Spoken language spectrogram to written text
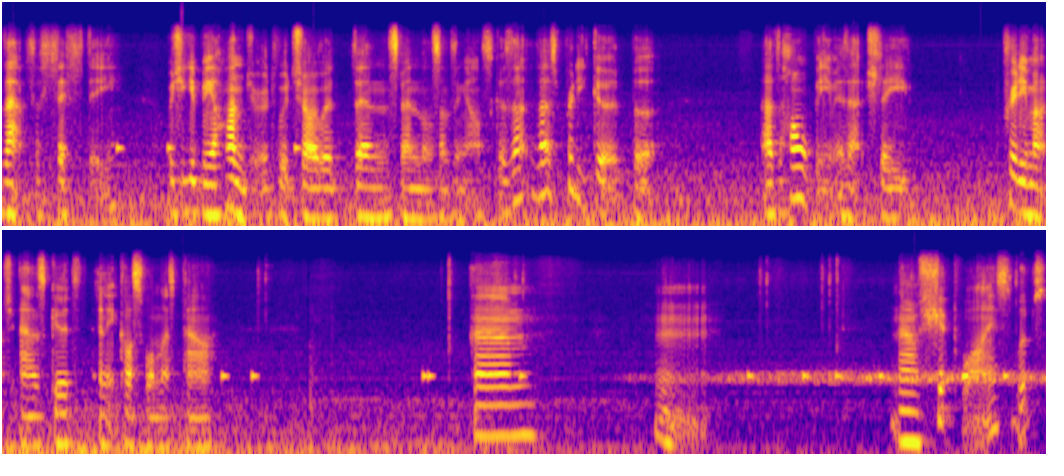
that for 50, which would give me 100, which I would then spend on something else. Because that, that's pretty good, but uh, the Hull beam is actually pretty much as good, and it costs one less power. Um, hmm. Now ship-wise, whoops,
